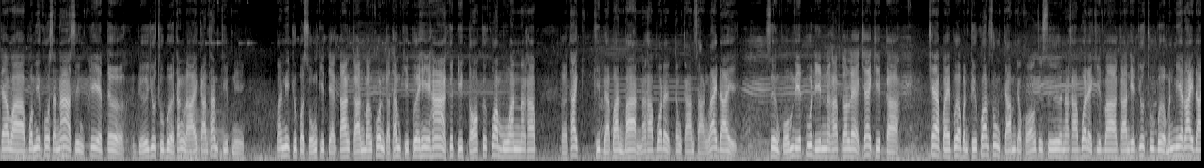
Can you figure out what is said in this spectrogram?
แต่ว่าบ่มีโฆษณาซึ่งครีเอเตอร์หรือยูทูบเบอร์ทั้งหลายการทำคลิปนี่มันมีจุดประสงค์ที่แตกต่างกันบางคนก็ทำคลิปเพื่อเฮฮาคือติ๊กตอกคือความมวลนะครับเออถ้าคลิปแบบบ้านๆนะครับว่าได้ต้องการสั่งรายได้ซึ่งผมเวทผู้ดินนะครับ ตอนแรกแช่คลิปกา แช่ไปเพื่อบันทึกความทรงจำเจ้าของซื้อนะครับว่าได้คิดว่าการเฮ็ดยูทูบเบอร์มันมีรายได้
